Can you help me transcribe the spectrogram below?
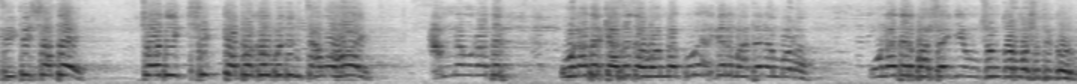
সিটির সাথে যদি শিক্ষা প্রকল্প যদি চালু হয় আমরা ওনাদের ওনাদের কাছে যাব। আমরা কোনো এখানে মাঠে নামবো না। ওনাদের বাসায় গিয়ে অনশন কর্মসূচি করব।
